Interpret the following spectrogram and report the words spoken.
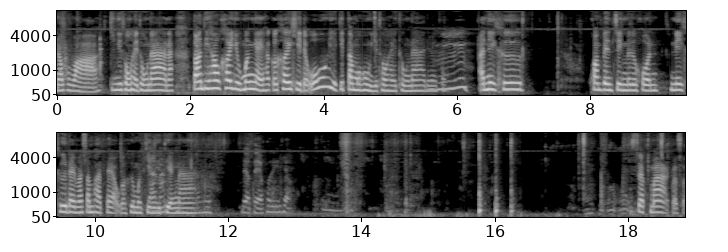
เนาะเพราะว่ากินอยู่ทงไห่ทงหน้านะตอนที่เขาเคยอยู่เมืองไงเขาก็เคยคิดว่าโอ้ยอยากกินตำมะฮุงอยู่ทงไห่ทงหน้าเดียวกันอันนี้คือ ความเป็นจริงนะทุกคน นี่คือได้มาสัมผัสแล้วก็คือมากินอยู่เทียงนาเดี๋ยวแต่พอดีเสี่ยวแซ่บมากแล้วสิ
